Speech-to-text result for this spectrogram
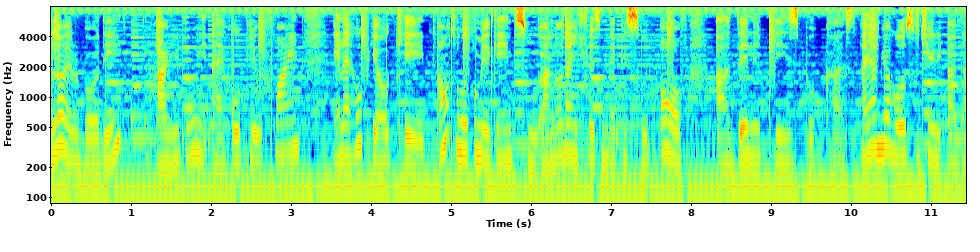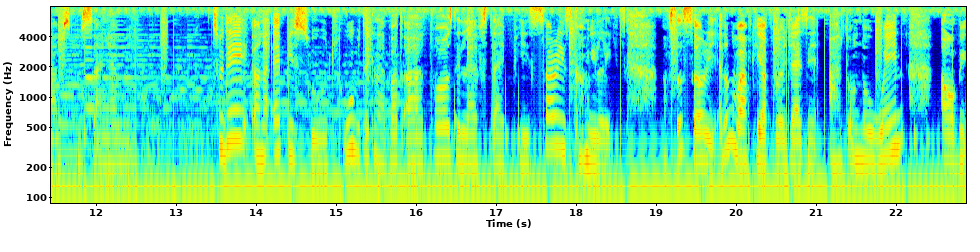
Hello, everybody. How are you doing? I hope you're fine, and I hope you're okay. I want to welcome you again to another interesting episode of our Daily Peace podcast. I am your host, Jiri Adams Osanyami. Today on our episode, we'll be talking about our Thursday lifestyle piece. Sorry, it's coming late. I'm so sorry. I don't know why I'm here apologizing. I don't know when I'll be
